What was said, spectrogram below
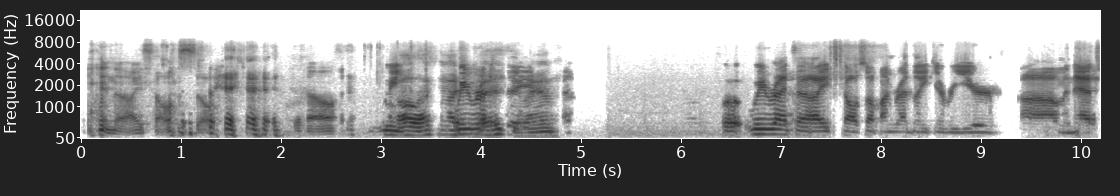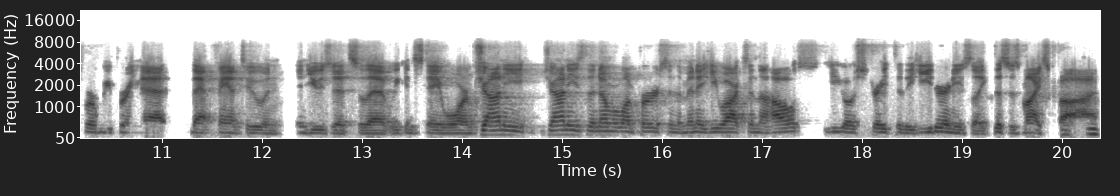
in the ice house. So, you know, we oh, that's nice. we and rent cozy, a- man. we rent an ice house up on Red Lake every year, um, and that's where we bring that that fan to and, and use it so that we can stay warm. Johnny Johnny's the number one person. The minute he walks in the house, he goes straight to the heater and he's like, "This is my spot."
